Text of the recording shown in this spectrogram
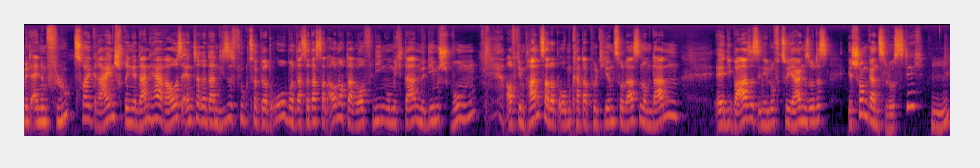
mit einem Flugzeug reinspringe, dann heraus, entere dann dieses Flugzeug dort oben und lasse das dann auch noch darauf fliegen, um mich dann mit dem Schwung auf dem Panzer dort oben katapultieren zu lassen, um dann äh, die Basis in die Luft zu jagen. So, das ist schon ganz lustig, Mhm.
